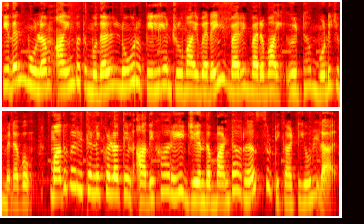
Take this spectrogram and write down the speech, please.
இதன் மூலம் ஐம்பது முதல் நூறு பில்லியன் ரூபாய் வரை வரி வருவாய் ஈட்ட முடியும் எனவும் மதுவரி திணைக்களத்தின் அதிகாரி ஜெயந்த பண்டார சுட்டிக்காட்டியுள்ளார்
